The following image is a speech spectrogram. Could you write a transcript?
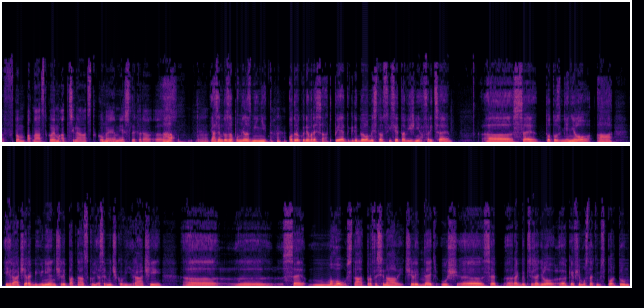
v tom patnáctkovém a třináctkovém, hmm. jestli teda... Aha, já jsem to zapomněl zmínit. Od roku 95, kdy bylo mistrovství světa v Jižní Africe, se toto změnilo a i hráči rugby union, čili patnáctkoví a sedmičkoví hráči, se mohou stát profesionály. Čili hmm. teď už eh, se rugby přiřadilo eh, ke všem ostatním sportům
